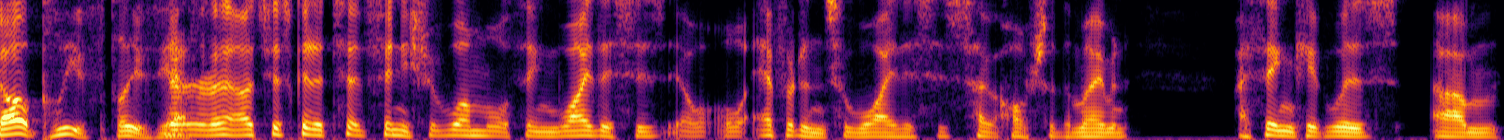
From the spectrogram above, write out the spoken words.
Oh, please, please, yes. Uh, I was just going to finish with one more thing. Why this is, or, or evidence of why this is so hot at the moment. I think it was um,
